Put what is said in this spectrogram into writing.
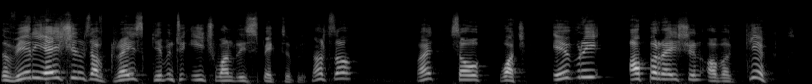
the variations of grace given to each one respectively. Not so? Right? So watch. Every operation of a gift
